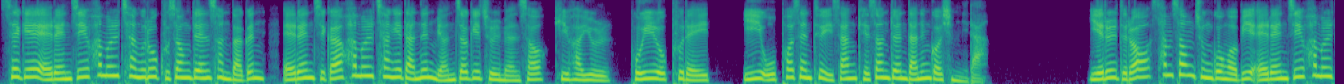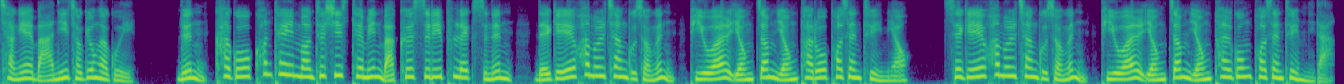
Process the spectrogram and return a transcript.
세계 LNG 화물창으로 구성된 선박은 LNG가 화물창에 닿는 면적이 줄면서 기화율, 보일 오프 레이트, 이 5% 이상 개선된다는 것입니다. 예를 들어 삼성중공업이 LNG 화물창에 많이 적용하고 있는 카고 컨테인먼트 시스템인 마크3 플렉스는 4개의 화물창 구성은 BOR 0.085%이며 3개의 화물창 구성은 BOR 0.080%입니다.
